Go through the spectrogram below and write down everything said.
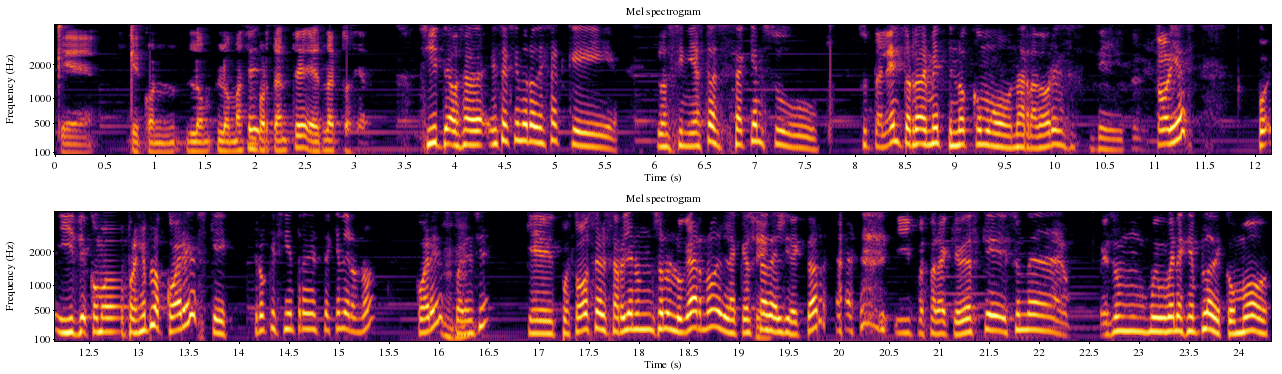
que, que con lo, lo más Sí. importante es la actuación Sí, o sea, este género deja que los cineastas saquen su, su talento realmente, no como narradores de, de historias. Y de, como por ejemplo Juárez, que creo que sí entra en este género, ¿no? Juárez. Juarense, que pues todo se desarrolla en un solo lugar, ¿no? En la casa Sí. del director. y pues para que veas que es una es un muy buen ejemplo de cómo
